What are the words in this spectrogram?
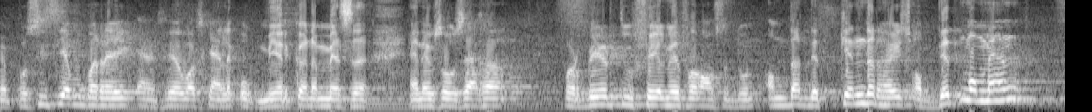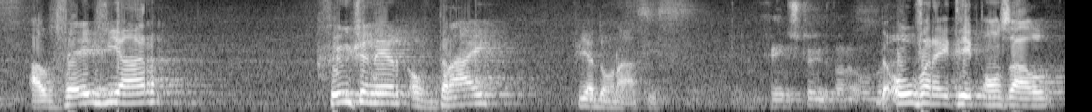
hun positie hebben bereikt en veel waarschijnlijk ook meer kunnen missen. En ik zou zeggen, probeert u veel meer voor ons te doen. Omdat dit kinderhuis op dit moment al vijf jaar functioneert of draait via donaties. Geen steun van de overheid? De overheid heeft ons al,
